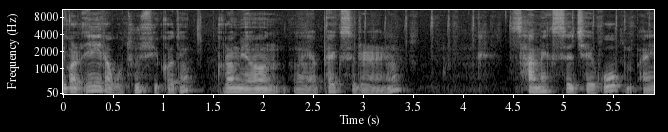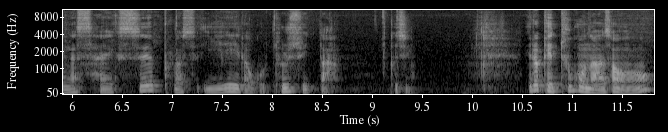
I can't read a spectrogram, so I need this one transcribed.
이걸 a라고 둘 수 있거든. 그러면 fx를 3x 제곱 마이너스 4x 플러스 2a라고 둘 수 있다. 그지? 이렇게 두고 나서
